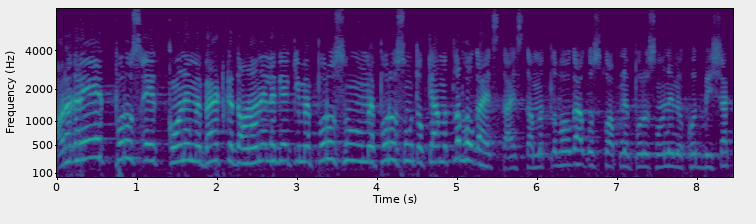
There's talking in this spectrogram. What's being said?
और अगर एक पुरुष एक कोने में बैठ के दोहराने लगे कि मैं पुरुष हूँ, मैं पुरुष हूँ तो क्या मतलब होगा इसका? इसका मतलब होगा कि उसको अपने पुरुष होने में खुद भी शक।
